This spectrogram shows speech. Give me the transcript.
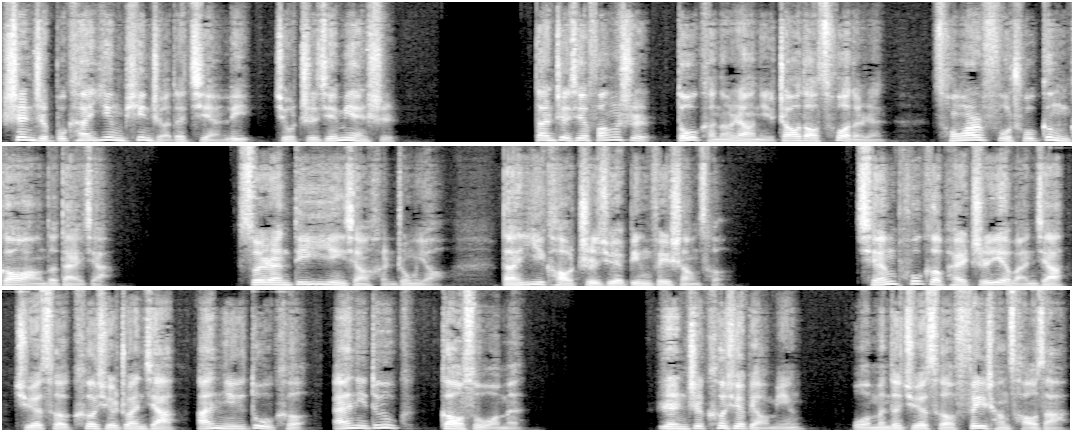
甚至不看应聘者的简历就直接面试。但这些方式都可能让你招到错的人，从而付出更高昂的代价。虽然第一印象很重要，但依靠直觉并非上策。前扑克牌职业玩家、决策科学专家安妮·杜克 （Annie Duke） 告诉我们：“认知科学表明，我们的决策非常嘈杂，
